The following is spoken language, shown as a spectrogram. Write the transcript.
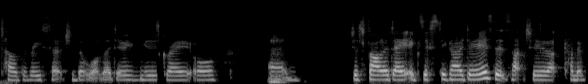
tell the researcher that what they're doing is great or hmm. um, just validate existing ideas it's actually that kind of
